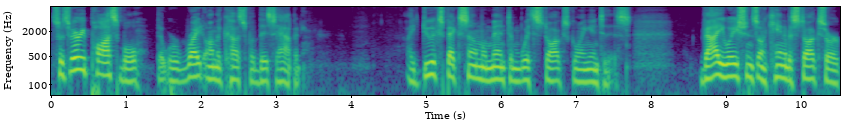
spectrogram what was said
So it's very possible that we're right on the cusp of this happening. I do expect some momentum with stocks going into this. Valuations on cannabis stocks are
